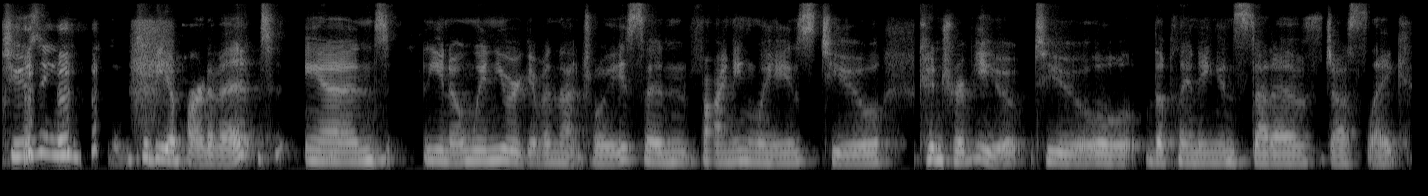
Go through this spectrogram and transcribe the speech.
choosing to be a part of it and you know when you were given that choice and finding ways to contribute to the planning instead of just like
